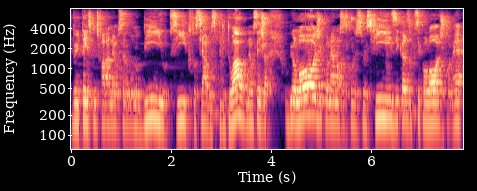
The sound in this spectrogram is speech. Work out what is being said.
vertentes que a gente fala, né? O ser humano bio, psico, social e espiritual, né? Ou seja, o biológico, né? Nossas condições físicas, o psicológico, né?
